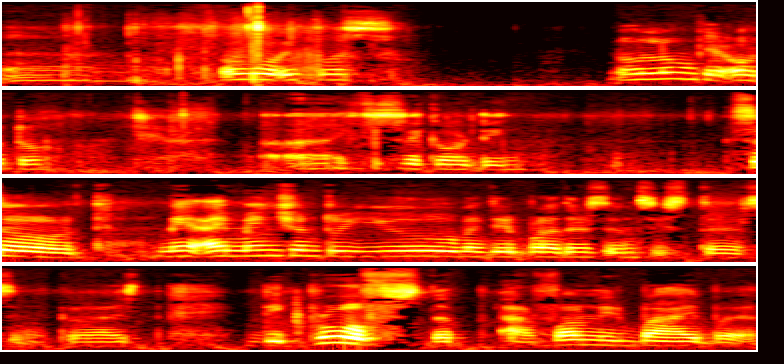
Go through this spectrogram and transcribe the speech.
Uh, oh, it was no longer auto. Uh, it is recording. So, may I mention to you, my dear brothers and sisters in Christ, the proofs that are found in the Bible.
